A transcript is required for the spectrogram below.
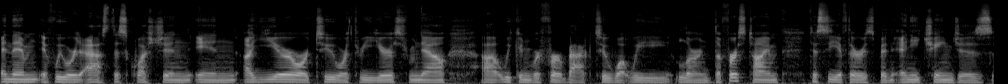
And then if we were to ask this question in a year or two or three years from now uh, we can refer back to what we learned the first time to see if there's been any changes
